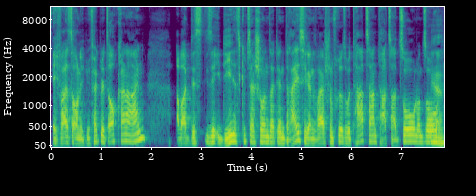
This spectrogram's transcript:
Ich weiß auch nicht. Mir fällt mir jetzt auch keiner ein. Aber das, diese Ideen, das gibt's ja schon seit den 30ern. Das war ja schon früher so mit Tarzan, Tarzan Sohn und so. Ja.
